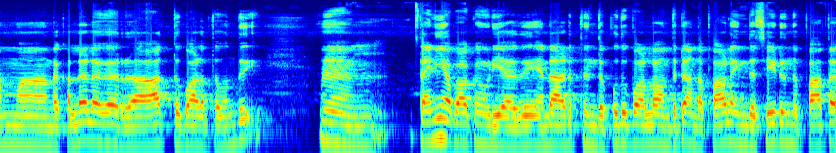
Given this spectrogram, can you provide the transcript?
நம்ம அந்த கள்ளழகர் ஆற்று பாலத்தை வந்து தனியாக பார்க்க முடியாது. ஏன்னா அடுத்து இந்த புது பாலெலாம் வந்துட்டு அந்த பாலம் இந்த சைடு இருந்து பார்த்தா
